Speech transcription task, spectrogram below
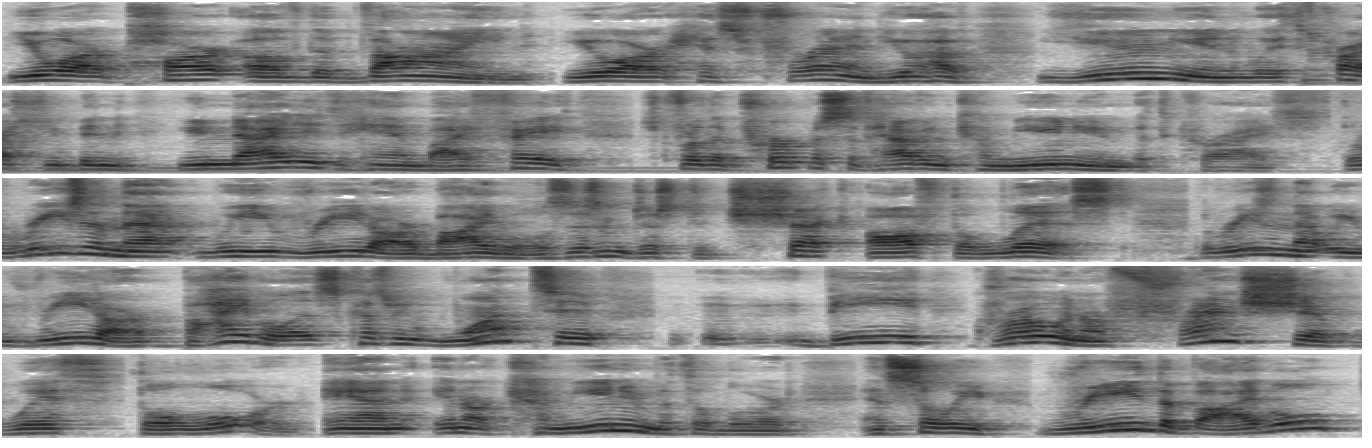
You are part of the vine. You are his friend. You have union with Christ. You've been united to him by faith for the purpose of having communion with Christ. The reason that we read our Bibles isn't just to check off the list. The reason that we read our Bible is because we want to uh, be grow in our friendship with the Lord and in our communion with the Lord. And so we read the Bible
